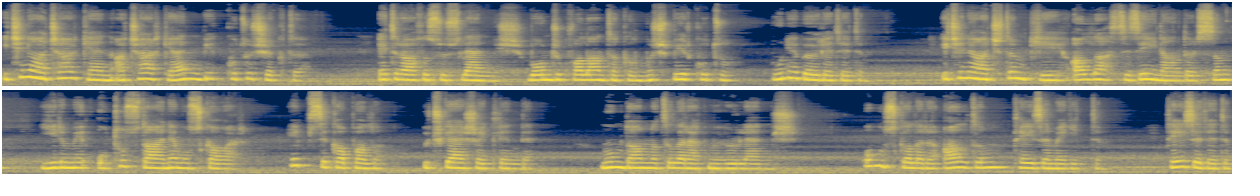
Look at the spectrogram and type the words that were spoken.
İçini açarken açarken bir kutu çıktı. Etrafı süslenmiş, boncuk falan takılmış bir kutu. Bu ne böyle dedim. İçini açtım ki Allah sizi inandırsın 20-30 tane muska var. Hepsi kapalı, üçgen şeklinde. Mum damlatılarak mühürlenmiş. O muskaları aldım, teyzeme gittim. Teyze dedim,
